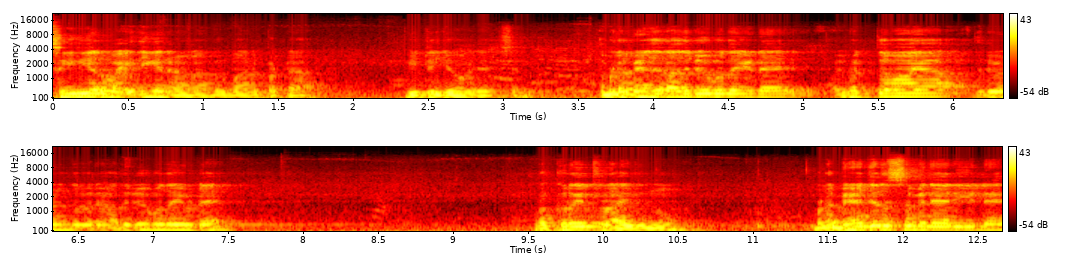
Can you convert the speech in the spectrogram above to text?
സീനിയർ വൈദികനാണ് ബഹുമാനപ്പെട്ട പി ടി ജോർജ് അച്ഛൻ നമ്മുടെ മേജർ അതിരൂപതയുടെ വിഭക്തമായ തിരുവനന്തപുരം അതിരൂപതയുടെ പ്രൊക്രേറ്ററായിരുന്നു. നമ്മുടെ മേജർ സെമിനാരിയിലെ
